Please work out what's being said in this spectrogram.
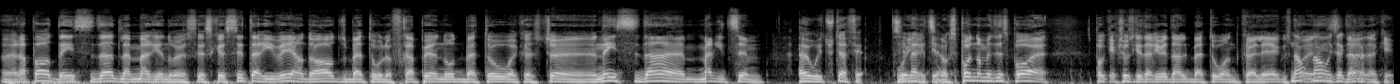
Un rapport d'incident de la marine russe. Est-ce que c'est arrivé en dehors du bateau, là, frapper un autre bateau? C'est un, un incident euh, maritime? Euh, oui, tout à fait. C'est Oui, maritime. Donc, c'est pas, non, mais c'est pas, euh, c'est pas quelque chose qui est arrivé dans le bateau entre collègues. Non, pas un non, incident, exactement. OK.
